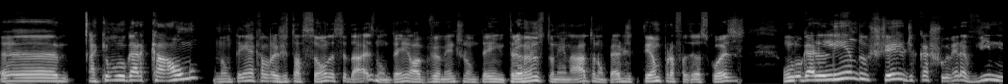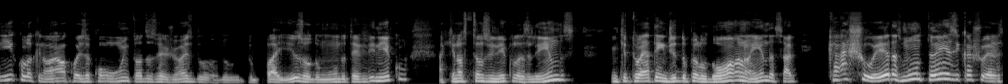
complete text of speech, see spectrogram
É, aqui é um lugar calmo, não tem aquela agitação das cidades, não tem, obviamente, não tem trânsito nem nada, tu não perde tempo para fazer as coisas. Um lugar lindo, cheio de cachoeira, vinícola, que não é uma coisa comum em todas as regiões do, do, do país ou do mundo ter vinícola. Aqui nós temos vinícolas lindas, em que tu é atendido pelo dono ainda, sabe? Cachoeiras, montanhas e cachoeiras.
